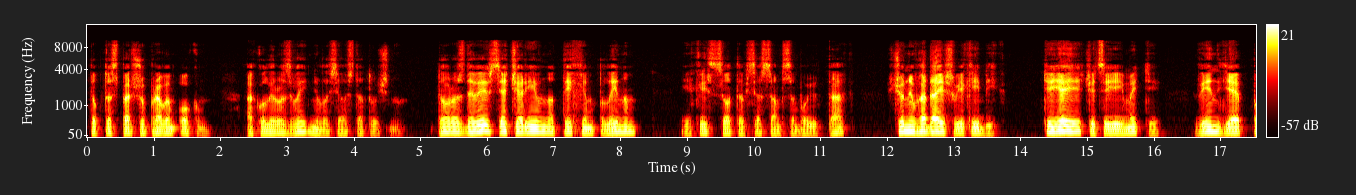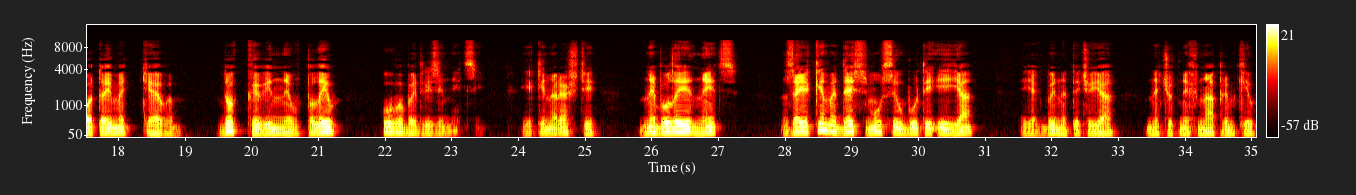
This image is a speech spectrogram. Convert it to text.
тобто спершу правим оком, а коли розвиднілося остаточно, то роздивився чарівно тихим плином, який сотався сам собою так, що не вгадаєш, в який бік. Тієї чи цієї митті він є потоймиттєвим, доки він не вплив у обидві зіниці, які нарешті не були ниць, за якими десь мусив бути і я, якби не течія нечутних напрямків,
